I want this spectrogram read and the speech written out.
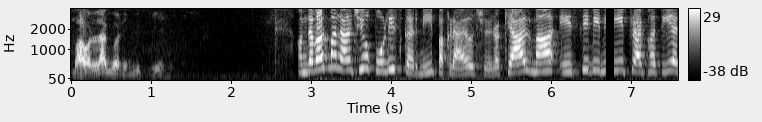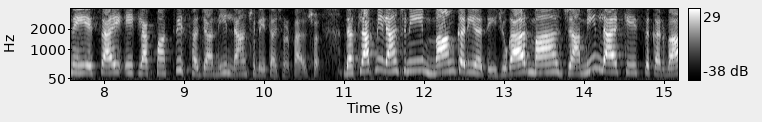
બાવળ લાગવાની બીક છે. અમદાવાદમાં લાંચીઓ પોલીસ કર્મી પકડાયો છે. રખિયાલમાં એસીબીની ટ્રેપ હતી અને એસઆઈ એક લાખ પાંત્રીસ હજારની લાંચ લેતા ઝડપાયો છે. દસ લાખની લાંચની માંગ કરી હતી. જુગારમાં જામીન લાયક કેસ કરવા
